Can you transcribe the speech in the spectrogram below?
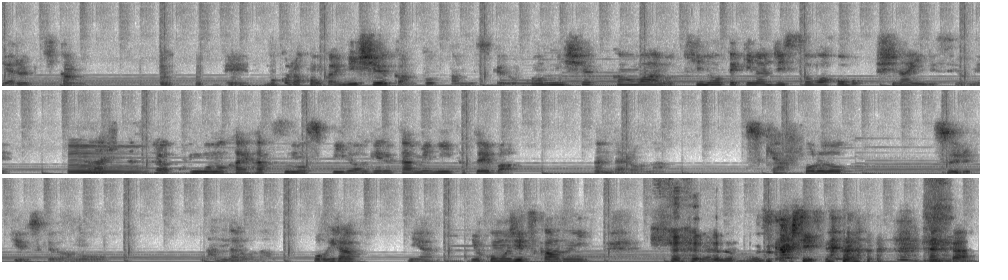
やる期間で、僕ら今回2週間取ったんですけど、この2週間はあの機能的な実装はほぼしないんですよね。うただひたんすら今後の開発のスピードを上げるために、例えば、なんだろうな、スキャフォルドツールっていうんですけど、あの、なんだろうな、ボイラー、いや、横文字使わずに やるのが難しいですね。なんか、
